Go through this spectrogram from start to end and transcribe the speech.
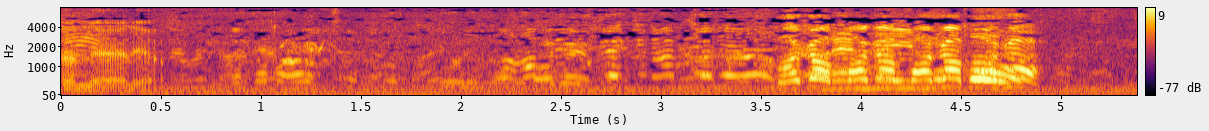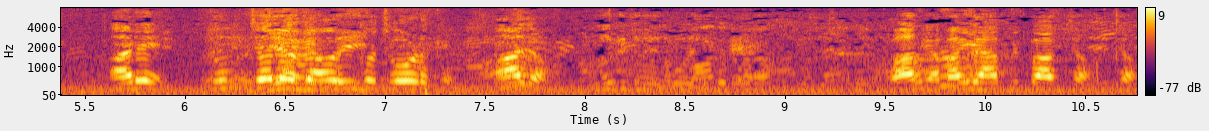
तो ले लिया भागा भागा भागा भागा। अरे तुम चलो जाओ इसको छोड़ के। आ जाओ। भाग भाई आप भी भाग जाओ।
